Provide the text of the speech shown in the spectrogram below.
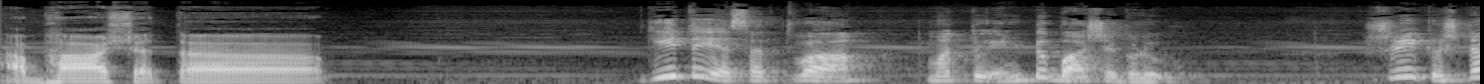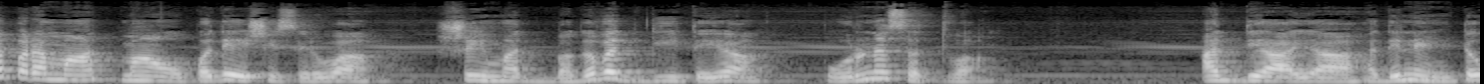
अभाषत ಗೀತೆಯ ಸತ್ವ ಮತ್ತು ಎಂಟು ಭಾಷೆಗಳು ಶ್ರೀಕೃಷ್ಣ ಪರಮಾತ್ಮ ಉಪದೇಶಿಸಿರುವ ಶ್ರೀಮದ್ ಭಗವದ್ಗೀತೆಯ ಪೂರ್ಣಸತ್ವ ಅಧ್ಯಾಯ ಹದಿನೆಂಟು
